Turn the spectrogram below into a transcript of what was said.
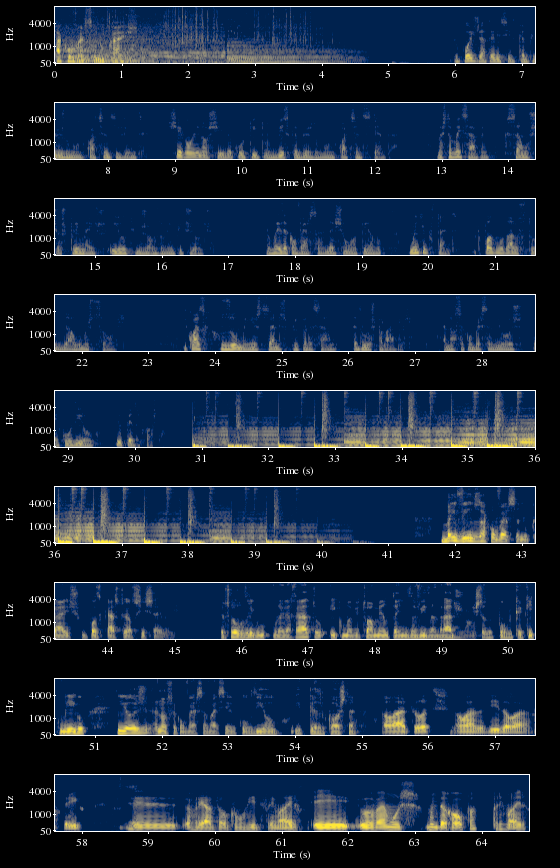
À conversa no cais. Depois de já terem sido campeões do mundo 420, chegam a Inoshida com o título de vice-campeões do mundo 470. Mas também sabem que são os seus primeiros e últimos Jogos Olímpicos juntos. No meio da conversa, deixam um apelo muito importante e que pode mudar o futuro de algumas pessoas. E quase que resumem estes anos de preparação a duas palavras. A nossa conversa de hoje é com o Diogo e o Pedro Costa. Bem-vindos à Conversa no Cais, o podcast do LX Sailing. Eu sou o Rodrigo Moreira Rato e, como habitualmente, tenho David Andrade, jornalista do Público, aqui comigo. E hoje a nossa conversa vai ser com o Diogo e Pedro Costa. Olá a todos, olá David, olá Rodrigo. Yeah. Uh, obrigado pelo convite primeiro. E levamos muita roupa primeiro.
